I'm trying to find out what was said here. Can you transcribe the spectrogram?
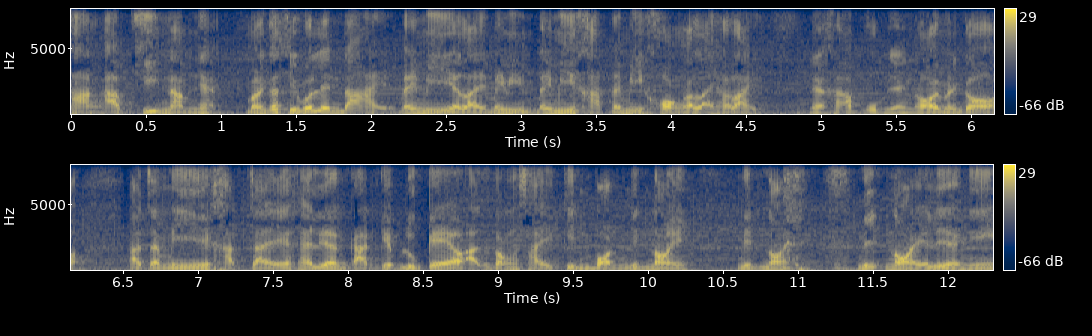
ทางอัพคีย์นำเนี่ยมันก็ถือว่าเล่นได้ไม่มีอะไรไม่มีไม่มีขัดไม่มีข้องอะไรเท่าไหร่นะครับผมอย่างน้อยมันก็อาจจะมีขัดใจแค่เรื่องการเก็บลูกแก้ว อาจจะต้องใช้กินบอลนิดหน่อย นิดหน่อย นิดหน่อยอะไรอย่างนี้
